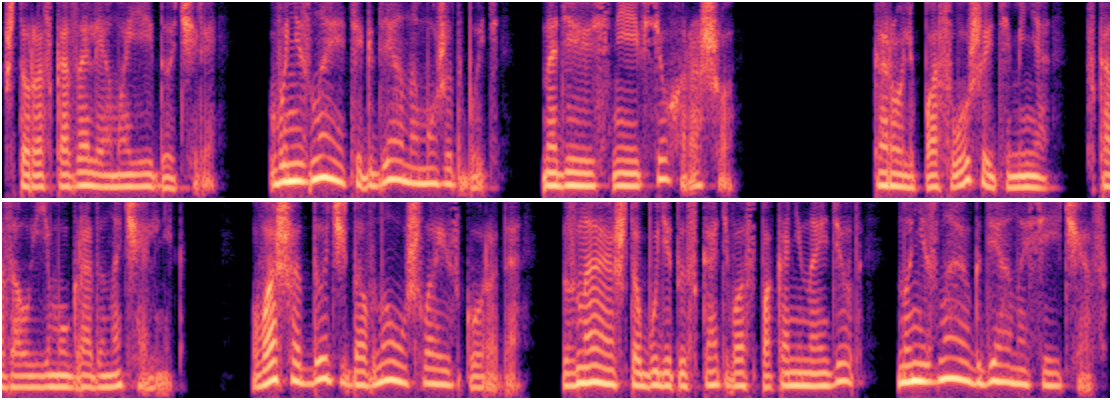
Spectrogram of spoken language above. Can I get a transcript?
что рассказали о моей дочери. Вы не знаете, где она может быть. Надеюсь, с ней все хорошо». «Король, послушайте меня», — сказал ему градоначальник. «Ваша дочь давно ушла из города. Знаю, что будет искать вас, пока не найдет, но не знаю, где она сейчас.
